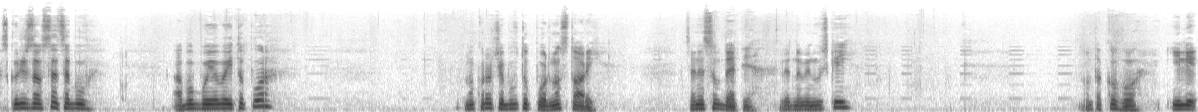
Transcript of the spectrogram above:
Скоріше за все, це був або бойовий топор. Ну, коротше, був топор, але старий. Це не совдепія. Видно, він вузький. Ну такого. Ілі.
